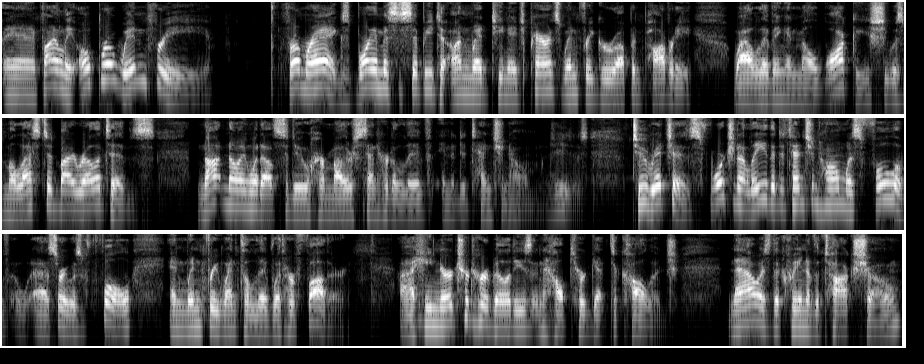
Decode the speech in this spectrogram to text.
And finally, Oprah Winfrey. From rags, born in Mississippi to unwed teenage parents, Winfrey grew up in poverty. While living in Milwaukee, she was molested by relatives. Not knowing what else to do, her mother sent her to live in a detention home. Jesus. To riches. Fortunately, the detention home was full of, uh, sorry, was full, and Winfrey went to live with her father. Uh, he nurtured her abilities and helped her get to college. Now, as the queen of the talk show,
